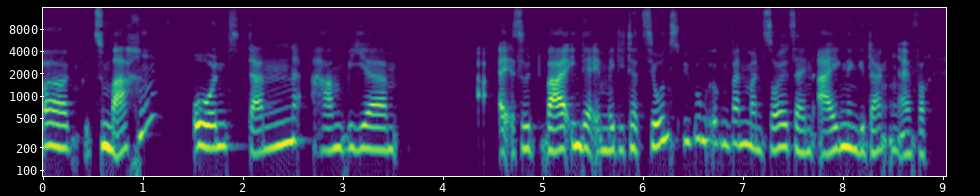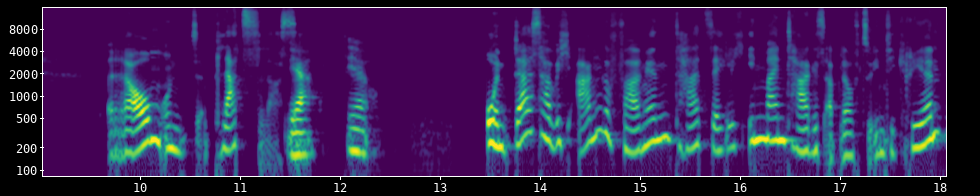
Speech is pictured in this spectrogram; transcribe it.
äh, zu machen. Und dann haben wir, also war in der Meditationsübung irgendwann, man soll seinen eigenen Gedanken einfach Raum und Platz lassen. Ja, ja. Und das habe ich angefangen, tatsächlich in meinen Tagesablauf zu integrieren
